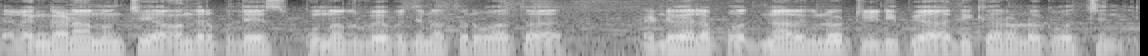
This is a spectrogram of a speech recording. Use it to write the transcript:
తెలంగాణ నుంచి ఆంధ్రప్రదేశ్ పునర్విభజన తరువాత రెండు వేల పద్నాలుగులో టీడీపీ అధికారంలోకి వచ్చింది.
